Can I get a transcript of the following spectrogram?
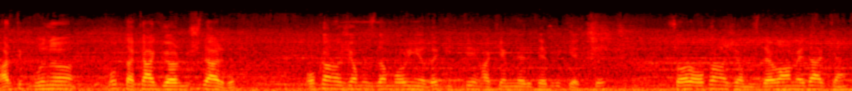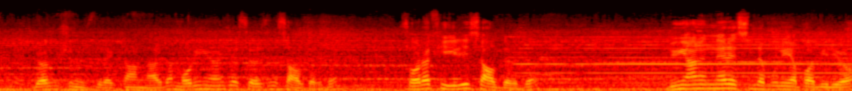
artık bunu mutlaka görmüşlerdir. Okan hocamız da Mourinho'da gitti, hakemleri tebrik etti. Sonra Okan hocamız devam ederken görmüşsünüzdür ekranlarda. Mourinho önce sözlü saldırdı. Sonra fiili saldırdı. Dünyanın neresinde bunu yapabiliyor?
